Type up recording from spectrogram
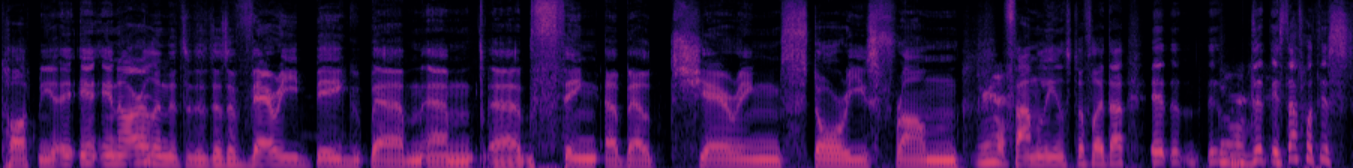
taught me. In, in Ireland, it's, there's a very big um, um, uh, thing about sharing stories from Yes. family and stuff like that. It- it- th- Is that what this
